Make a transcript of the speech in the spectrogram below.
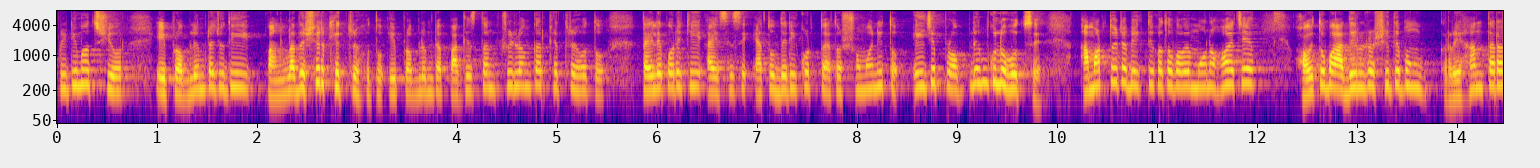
প্রিটিমাচ শিওর এই প্রবলেমটা যদি বাংলাদেশের ক্ষেত্রে হতো, এই প্রবলেমটা পাকিস্তান, শ্রীলঙ্কার ক্ষেত্রে হতো, তাইলে পরে কি আইসিসি এত দেরি করতো, এত সময় নিত? এই যে প্রবলেমগুলো হচ্ছে, আমার তো এটা ব্যক্তিগতভাবে মনে হয় যে হয়তো বা আদিল রশিদ এবং রেহান তারা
